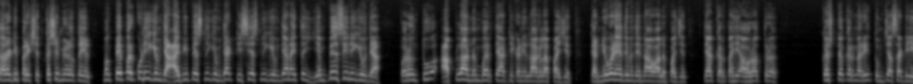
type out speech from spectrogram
तलाठी परीक्षेत कसे मिळवता येईल? मग पेपर कुणी घेऊन द्या आय बी पी एसनी घेऊन द्या टी सी ने घेऊन द्या नाही तर एस हीने घेऊन द्या. परंतु आपला नंबर त्या ठिकाणी लागला पाहिजेत. त्या निवड यादीमध्ये नाव आलं पाहिजेत. त्याकरता ही अवरात्र कष्ट करणारी तुमच्यासाठी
